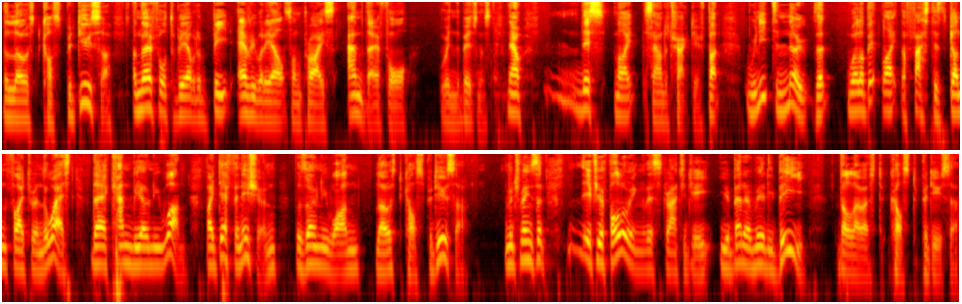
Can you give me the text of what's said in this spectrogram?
the lowest cost producer and therefore to be able to beat everybody else on price and therefore win the business. Now, this might sound attractive, but we need to note that, well, a bit like the fastest gunfighter in the West, there can be only one. By definition, there's only one lowest cost producer, which means that if you're following this strategy, you better really be the lowest cost producer.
